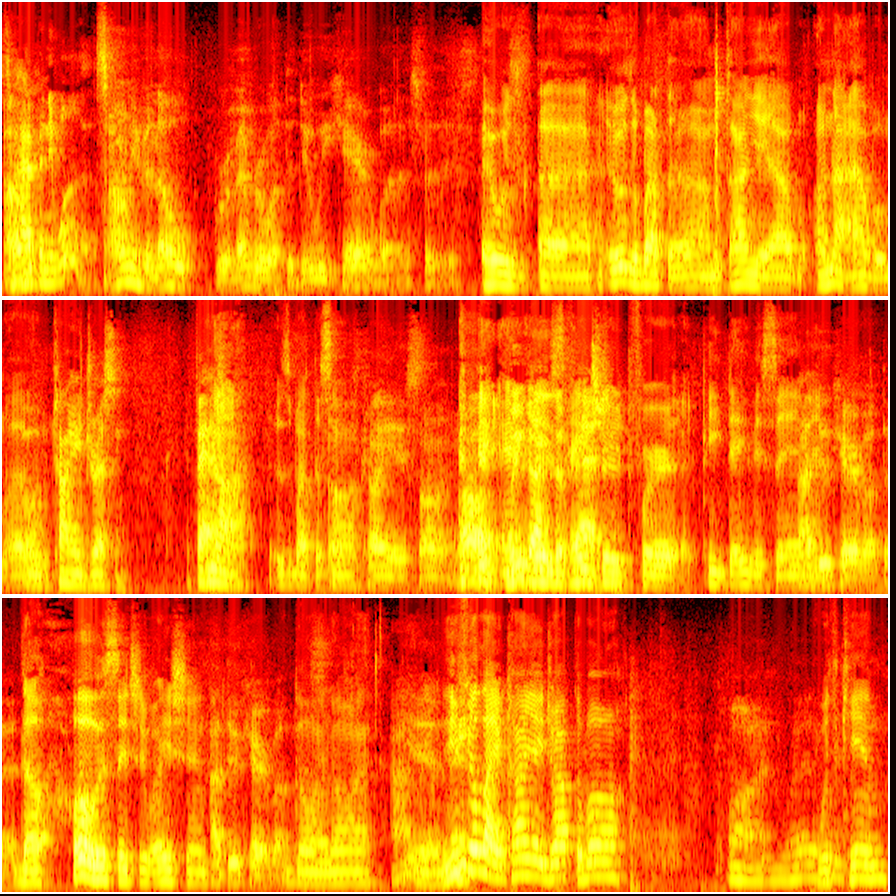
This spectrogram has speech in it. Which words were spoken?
So Oh. happened it was. I don't even know. Remember what the Do We Care was for this? It was uh, it was about the um, Kanye album. Uh, not album. Um, Um, Kanye dressing. Fashion. nah, it was about the So song. Oh, Kanye's song. Oh, and we got his into hatred for Pete Davidson. I do care about that. The whole situation I do care about going on. I Yeah. Do you feel like Kanye dropped the ball On what? with Kim?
